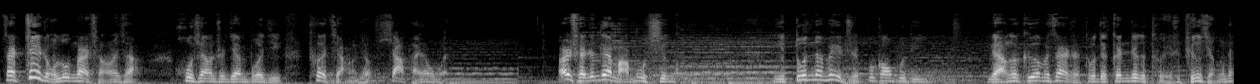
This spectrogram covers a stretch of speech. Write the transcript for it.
在这种路面情况下，互相之间搏击特讲究下盘要稳，而且这练马步辛苦，你蹲的位置不高不低，两个胳膊在这都得跟这个腿是平行的。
